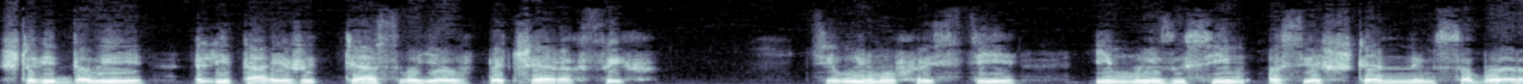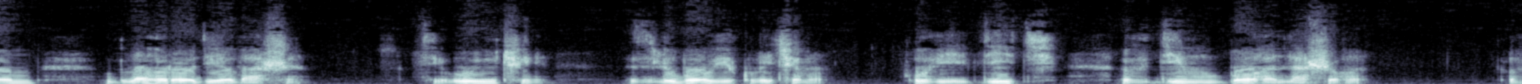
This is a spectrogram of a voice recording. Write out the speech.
що віддали літає життя своє в печерах сих. Цілуємо в Христі і ми з усім освященним собором благородіє ваше. Цілуючи, з любов'ю кличемо. Увійдіть в дім Бога нашого, в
